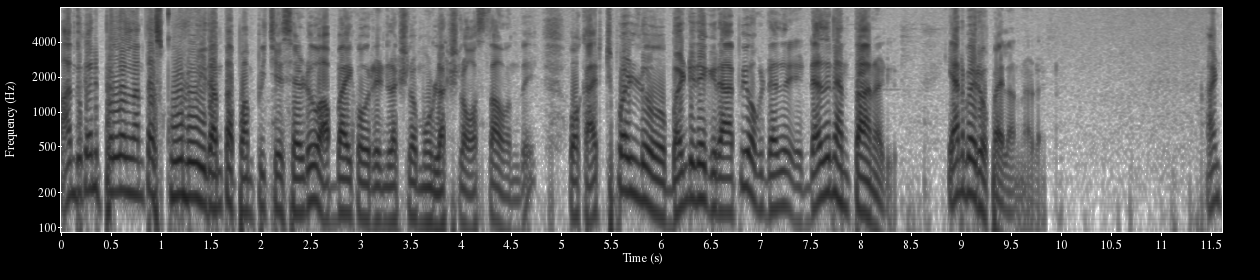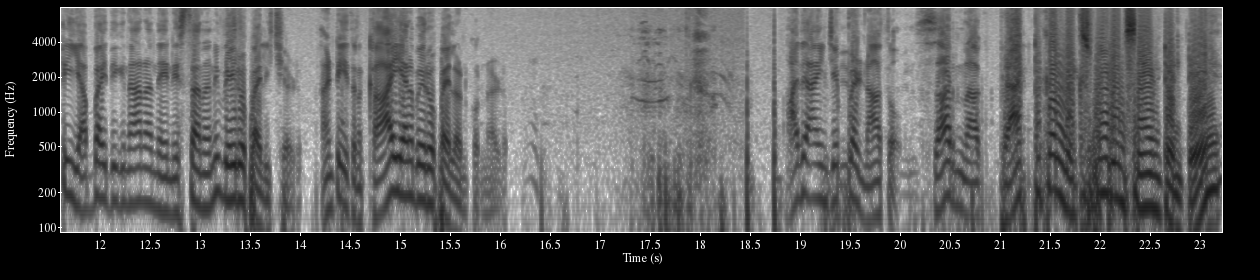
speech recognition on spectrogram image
అందుకని పిల్లలంతా స్కూలు ఇదంతా పంపించేశాడు. అబ్బాయికి ఒక రెండు లక్షలు మూడు లక్షలు వస్తూ ఉంది. ఒక అరటిపళ్ళు బండి దగ్గర ఆపి ఒక డజన్ డజన్ ఎంత అని అడిగాడు. ఎనభై రూపాయలు అన్నాడు అంటే ఈ అబ్బాయి దిగినాన నేను ఇస్తానని వెయ్యి రూపాయలు ఇచ్చాడు. అంటే ఇతను కాయ ఎనభై రూపాయలు అనుకున్నాడు. అది ఆయన చెప్పాడు నాతో. సార్ నాకు ప్రాక్టికల్ ఎక్స్పీరియన్స్ ఏంటంటే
